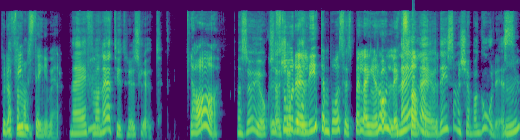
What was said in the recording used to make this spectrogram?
För då Ja, för man- finns det inget mer. Nej, för man äter ju till det slut. Ja, Men så är ju också. en jag stor eller liten påse spelar ingen roll liksom. Nej, nej, och det är som att köpa godis. Mm.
